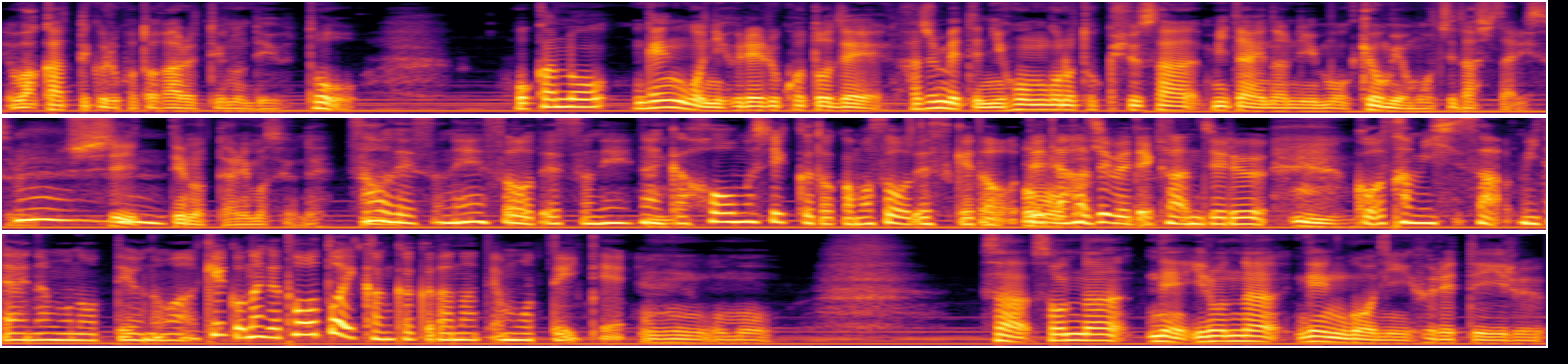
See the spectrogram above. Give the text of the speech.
分かってくることがあるっていうので言うと、他の言語に触れることで初めて日本語の特殊さみたいなのにも興味を持ち出したりするし、うんうんっていうのってありますよね。そうですねそうですねなんかホームシックとかもそうですけど、出て初めて感じるうん。こう寂しさみたいなものっていうのは結構なんか尊い感覚だなって思っていてうん、思う。さあ、そんなね、いろんな言語に触れている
